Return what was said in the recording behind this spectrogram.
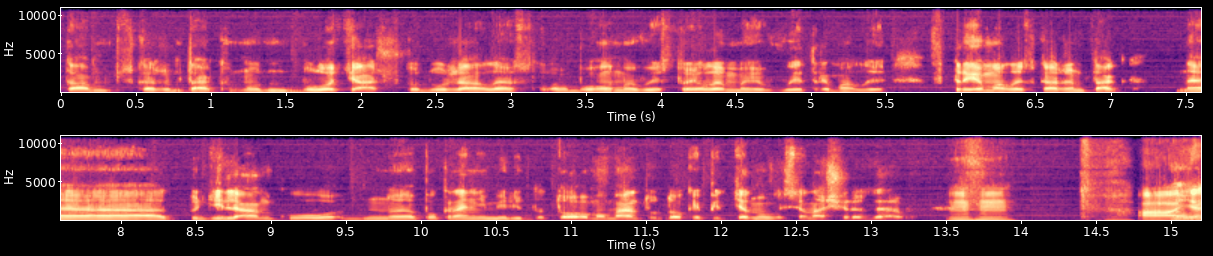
Там, скажімо так, ну було тяжко дуже, але слава Богу, ми вистояли. Ми витримали, втримали, скажімо так, е, ту ділянку, по крайній мірі, до того моменту, доки підтягнулися наші резерви. Угу. А Ну, я,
